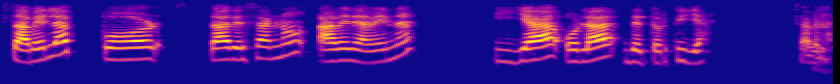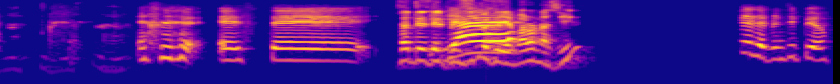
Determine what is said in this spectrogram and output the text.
Sabela por Sa de sano, ave de avena y ya hola de tortilla, Sabela. ajá, ajá. Este, O sea, desde el principio se llamaron así. desde el principio,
